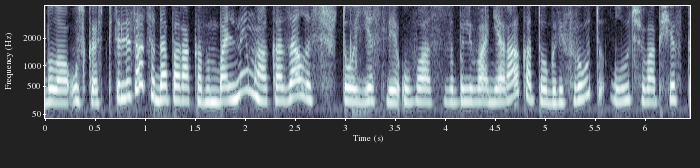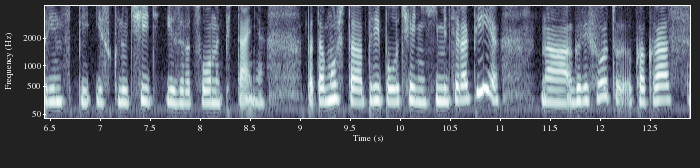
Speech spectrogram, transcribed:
была узкая специализация, да, по раковым больным, и оказалось, что если у вас заболевание рака, то грейпфрут лучше вообще, в принципе, исключить из рациона питания, потому что при получении химиотерапии а, грейпфрут как раз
